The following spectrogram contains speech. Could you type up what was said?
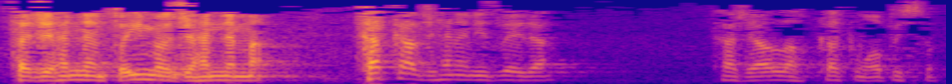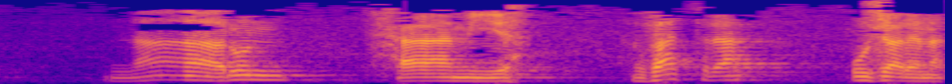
sa džehennem, to ime od džehennema, kakav džehennem izgleda? Kaže Allah u kakvom opisu? Narun hamije. Vatra užarena.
